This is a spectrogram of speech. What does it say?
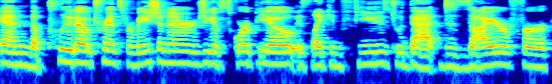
and the Pluto transformation energy of Scorpio is like infused with that desire for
